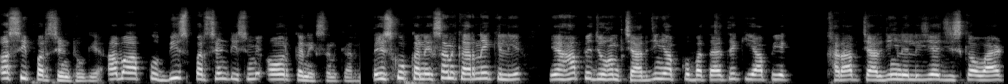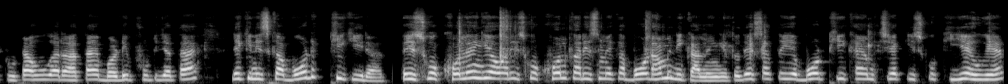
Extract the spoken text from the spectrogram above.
80 परसेंट हो गया। अब आपको 20 परसेंट इसमें और कनेक्शन करना तो इसको कनेक्शन करने के लिए यहाँ पे जो हम चार्जिंग आपको बताए थे कि आप एक खराब चार्जिंग ले लीजिए, जिसका वायर टूटा हुआ रहता है बॉडी फूट जाता है, लेकिन इसका बोर्ड ठीक ही रहता है। तो इसको खोलेंगे और इसको खोलकर इसमें का बोर्ड हम निकालेंगे। तो देख सकते हो, ये बोर्ड ठीक है, हम चेक इसको किए हुए हैं।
